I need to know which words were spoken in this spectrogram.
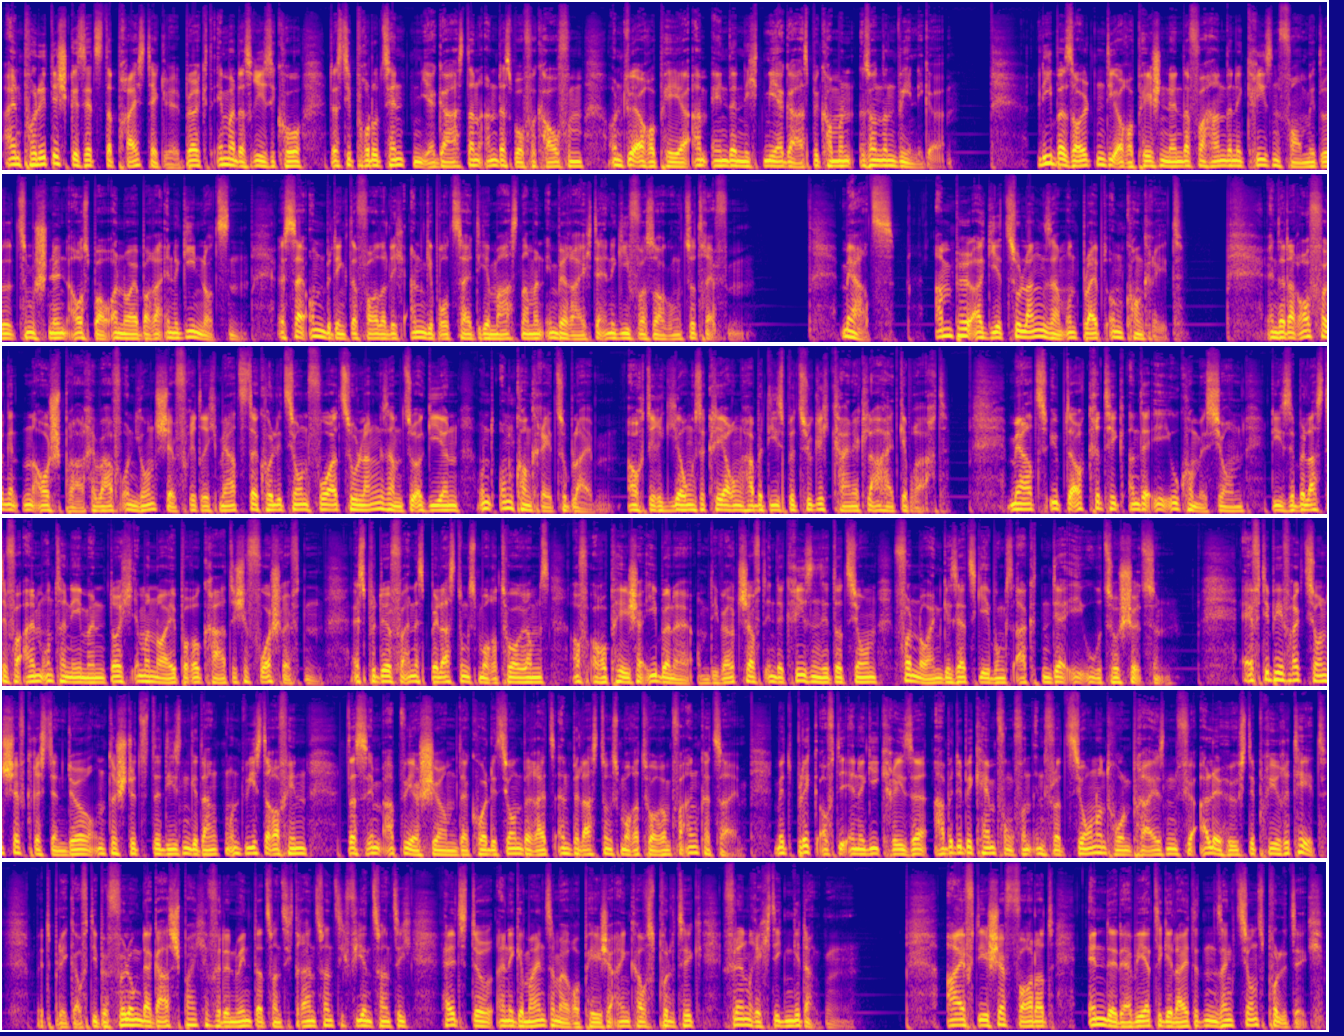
Ein politisch gesetzter Preisdeckel birgt immer das Risiko, dass die Produzenten ihr Gas dann anderswo verkaufen und wir Europäer am Ende nicht mehr Gas bekommen, sondern weniger. Lieber sollten die europäischen Länder vorhandene Krisenfondsmittel zum schnellen Ausbau erneuerbarer Energien nutzen. Es sei unbedingt erforderlich, angebotsseitige Maßnahmen im Bereich der Energieversorgung zu treffen. März. Ampel agiert zu langsam und bleibt unkonkret. In der darauffolgenden Aussprache warf Unionschef Friedrich Merz der Koalition vor, zu langsam zu agieren und unkonkret zu bleiben. Auch die Regierungserklärung habe diesbezüglich keine Klarheit gebracht. Merz übte auch Kritik an der EU-Kommission. Diese belaste vor allem Unternehmen durch immer neue bürokratische Vorschriften. Es bedürfe eines Belastungsmoratoriums auf europäischer Ebene, um die Wirtschaft in der Krisensituation vor neuen Gesetzgebungsakten der EU zu schützen. FDP-Fraktionschef Christian Dürr unterstützte diesen Gedanken und wies darauf hin, dass im Abwehrschirm der Koalition bereits ein Belastungsmoratorium verankert sei. Mit Blick auf die Energiekrise habe die Bekämpfung von Inflation und hohen Preisen für alle höchste Priorität. Mit Blick auf die Befüllung der Gasspeicher für den Winter 2023-2024 hält Dürr eine gemeinsame europäische Einkaufspolitik für den richtigen Gedanken. AfD-Chef fordert Ende der wertegeleiteten Sanktionspolitik.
